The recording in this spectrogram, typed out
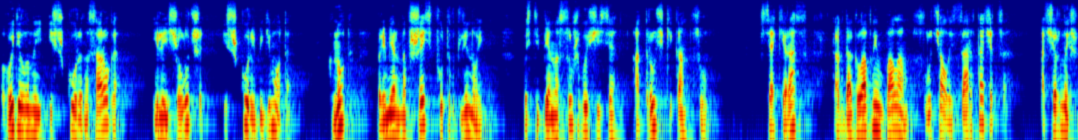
выделанный из шкуры носорога, или еще лучше, из шкуры бегемота. Кнут примерно в 6 футов длиной, постепенно суживающийся от ручки к концу. Всякий раз, когда головным валам случалось заортачиться, а черныш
